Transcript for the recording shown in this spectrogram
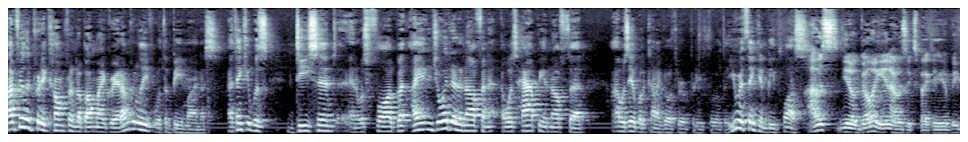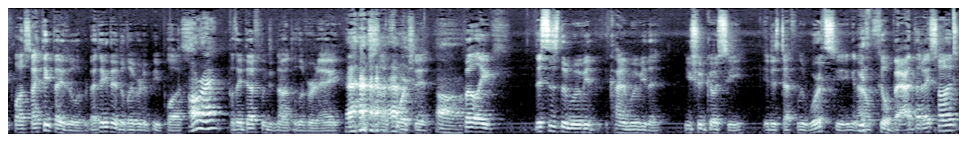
I'm feeling pretty confident about my grade. I'm going to leave it with a B minus. I think it was decent and it was flawed, but I enjoyed it enough and I was happy enough that I was able to kind of go through it pretty fluidly. You were thinking B plus. I was, you know, going in, I was expecting a B plus. I think they delivered. I think they delivered a B plus. All right. But they definitely did not deliver an A, which is unfortunate. But like, this is the movie, the kind of movie that you should go see. It is definitely worth seeing, and I don't feel bad that I saw it.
